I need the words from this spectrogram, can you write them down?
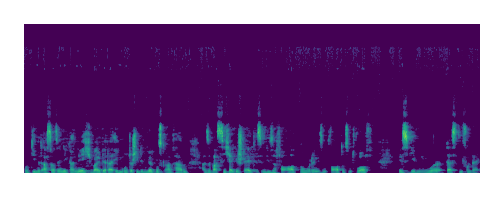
und die mit AstraZeneca nicht, weil wir da eben Unterschiede im Wirkungsgrad haben. Also was sichergestellt ist in dieser Verordnung oder in diesem Verordnungsentwurf, ist eben nur, dass die von der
